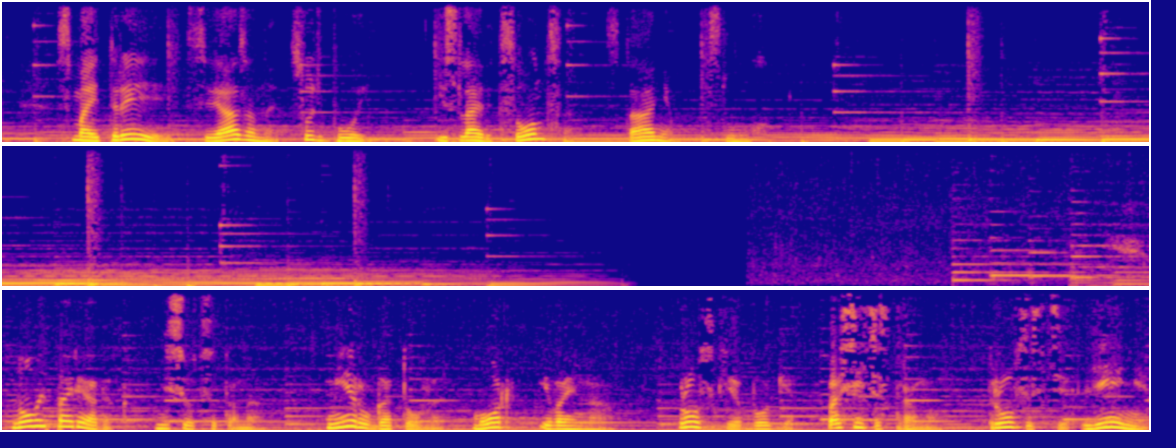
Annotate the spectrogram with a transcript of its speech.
С Майтреей связаны судьбой, и славить солнце станем слух. Новый порядок несет сатана. Миру готовы мор и война. Русские боги, спасите страну. Трусости, лени,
